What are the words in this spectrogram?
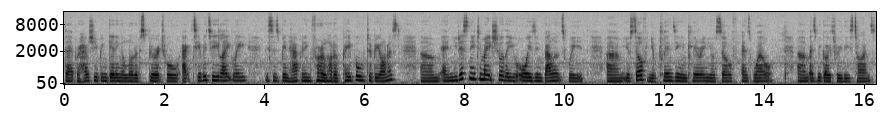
that perhaps you've been getting a lot of spiritual activity lately this has been happening for a lot of people, to be honest. Um, and you just need to make sure that you're always in balance with um, yourself and you're cleansing and clearing yourself as well um, as we go through these times.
